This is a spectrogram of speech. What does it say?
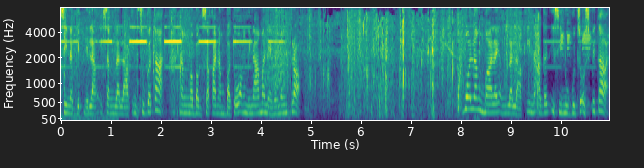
Sinagip nila ang isang lalaking sugatan nang mabagsakan ng bato ang minamaneho ng truck. Walang malay ang lalaki na agad isinugod sa ospital.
